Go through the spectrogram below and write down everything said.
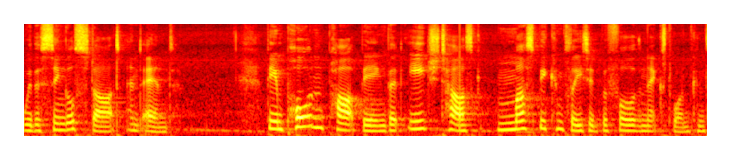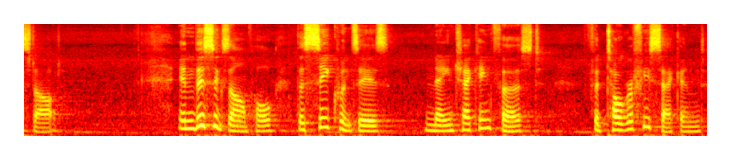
with a single start and end. The important part being that each task must be completed before the next one can start. In this example, the sequence is name checking first, photography second,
